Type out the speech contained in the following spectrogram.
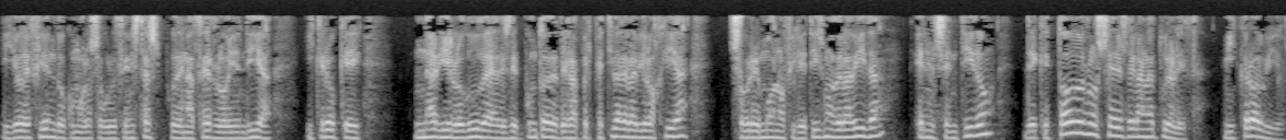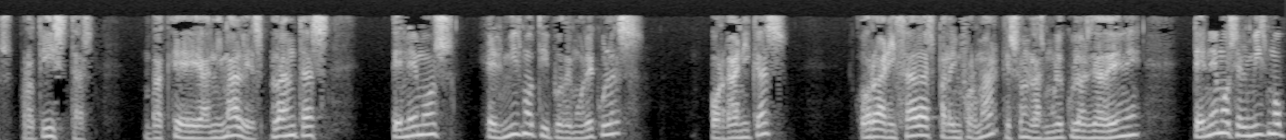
y yo defiendo como los evolucionistas pueden hacerlo hoy en día, y creo que nadie lo duda desde el punto de la perspectiva de la biología sobre el monofiletismo de la vida, en el sentido de que todos los seres de la naturaleza, microbios, protistas, eh, animales, plantas, tenemos el mismo tipo de moléculas orgánicas, organizadas para informar, que son las moléculas de ADN, tenemos el mismo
